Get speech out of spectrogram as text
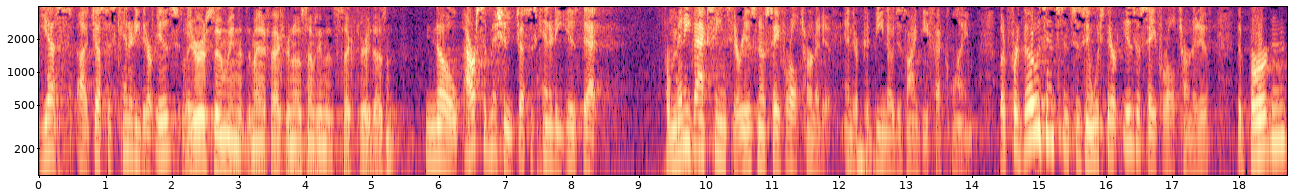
Yes, uh, Justice Kennedy, there is. So you're assuming that the manufacturer knows something that the Secretary doesn't? No. Our submission, Justice Kennedy, is that for many vaccines there is no safer alternative, and there could be no design defect claim. But for those instances in which there is a safer alternative, the burden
